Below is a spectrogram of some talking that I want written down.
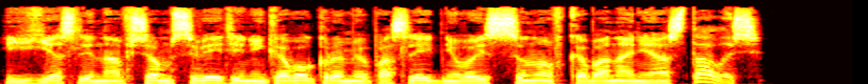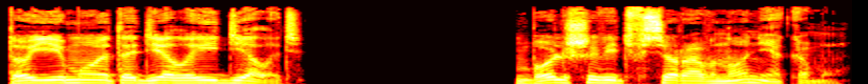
И если на всем свете никого, кроме последнего из сынов кабана, не осталось, то ему это дело и делать. Больше ведь все равно некому.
